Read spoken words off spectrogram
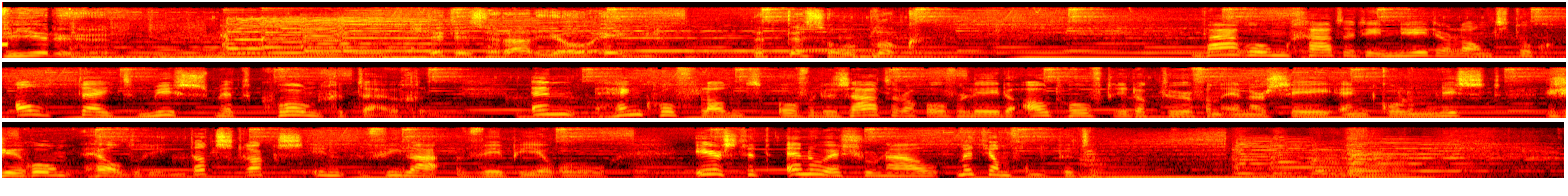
4 uur. Dit is Radio 1 met Tessel Blok. Waarom gaat het in Nederland toch altijd mis met kroongetuigen? En Henk Hofland over de zaterdag overleden oud-hoofdredacteur van NRC... en columnist Jérôme Heldering. Dat straks in Villa VPRO. Eerst het NOS-journaal met Jan van der Putten.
